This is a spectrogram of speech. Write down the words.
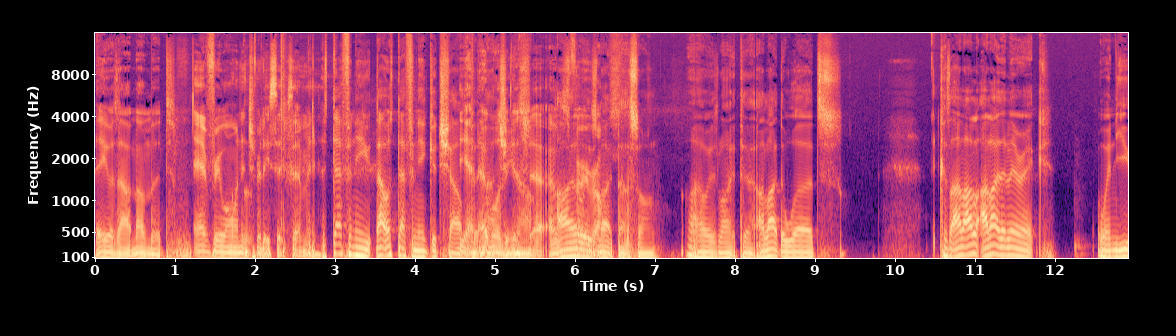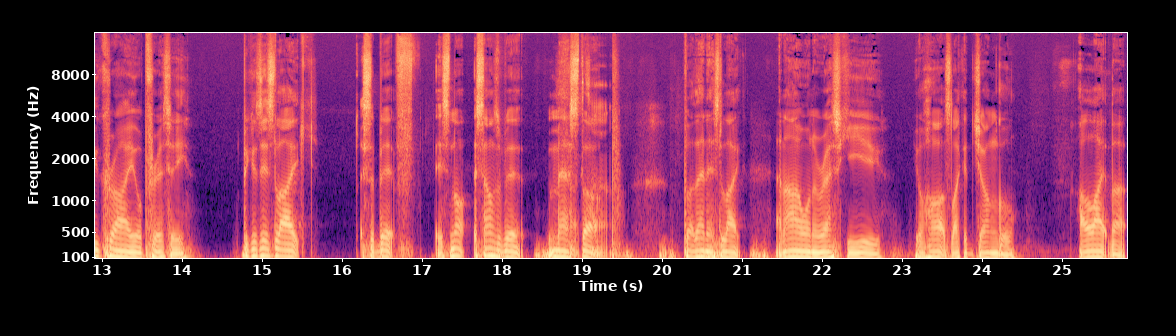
he was outnumbered. everyone wanted to release it except me. It's definitely that was definitely a good shout. Yeah, no, it was a good out. shout. I was I very always wrong. liked that song. I always liked it. I like the words because I, I I like the lyric when you cry you're pretty because it's like it's a bit it's not it sounds a bit messed Fucked up but then it's like and I want to rescue you your heart's like a jungle I like that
